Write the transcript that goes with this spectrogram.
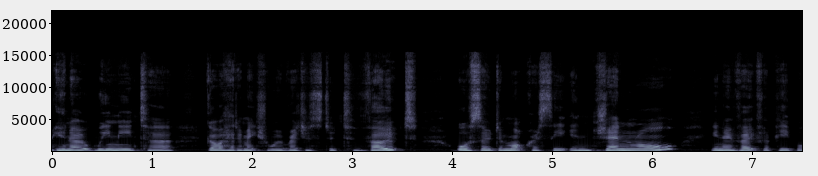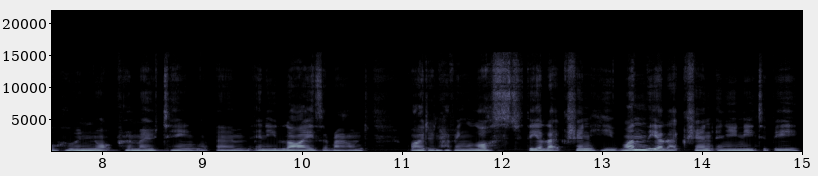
you know, we need to go ahead and make sure we're registered to vote. Also, democracy in general, you know, vote for people who are not promoting um, any lies around Biden having lost the election. He won the election, and you need to be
